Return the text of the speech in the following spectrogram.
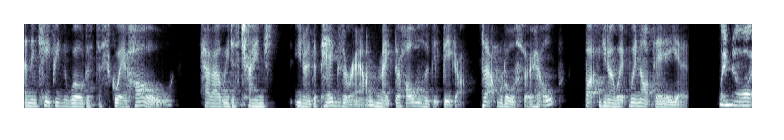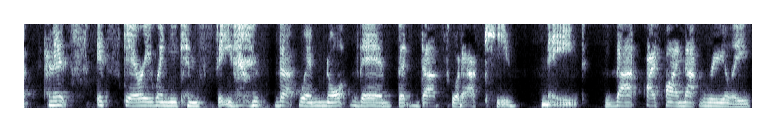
and then keeping the world as a square hole, how about we just change you know, the pegs around, make the holes a bit bigger. That would also help. But, you know, we're not there yet. We're not. And it's it's scary when you can see that we're not there, but that's what our kids need. That I find that really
